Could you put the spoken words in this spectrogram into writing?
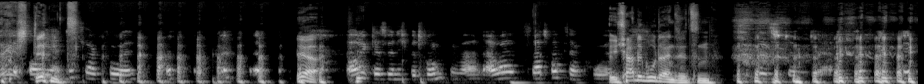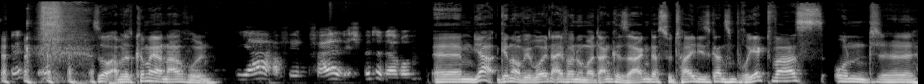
Oh, ja, Stimmt. das war cool. Ja, Traurig, dass wir nicht betrunken waren, aber es war trotzdem cool. ich hatte gut einsitzen. Das stimmt, ja. So, aber das können wir ja nachholen. Ja, auf jeden Fall. Ich bitte darum. Ähm, ja, genau. Wir wollten einfach nur mal Danke sagen, dass du Teil dieses ganzen Projekts warst. Und äh,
